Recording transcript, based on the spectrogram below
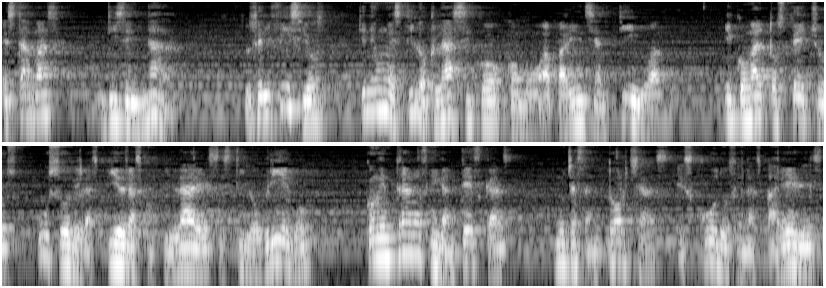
está más diseminada. Sus edificios tienen un estilo clásico como apariencia antigua y con altos techos, uso de las piedras con pilares estilo griego, con entradas gigantescas muchas antorchas, escudos en las paredes,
